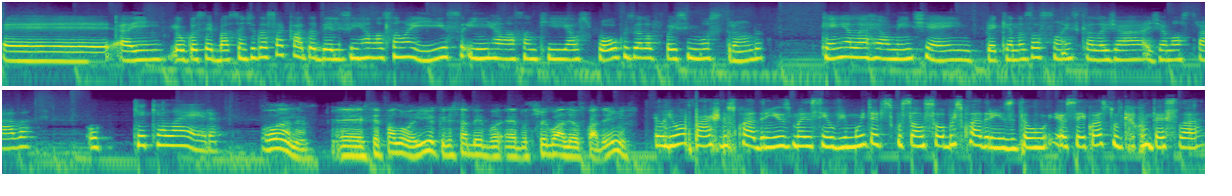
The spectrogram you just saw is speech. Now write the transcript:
É, aí eu gostei bastante da sacada deles em relação a isso e em relação que aos poucos ela foi se mostrando quem ela realmente é em pequenas ações que ela já, já mostrava o que que ela era. Ô Ana, é, você falou aí, eu queria saber, é, você chegou a ler os quadrinhos? Eu li uma parte dos quadrinhos, mas assim, eu vi muita discussão sobre os quadrinhos, então eu sei quase tudo que acontece lá,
